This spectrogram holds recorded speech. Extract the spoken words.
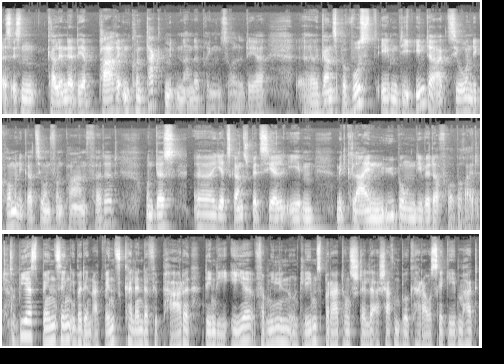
Es ist ein Kalender, der Paare in Kontakt miteinander bringen soll, der äh, ganz bewusst eben die Interaktion, die Kommunikation von Paaren fördert und das äh, jetzt ganz speziell eben mit kleinen Übungen, die wir da vorbereitet haben. Tobias Bensing über den Adventskalender für Paare, den die Ehe, Familien- und Lebensberatungsstelle Aschaffenburg herausgegeben hat.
